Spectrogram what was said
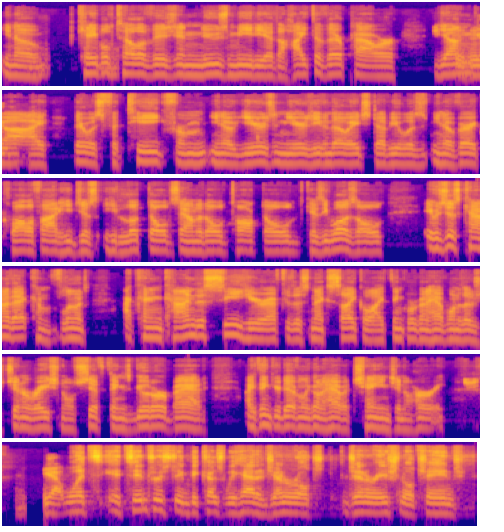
you know cable television, news media, the height of their power. Young Mhm. guy. There was fatigue from you know years and years. Even though HW was you know very qualified, he just he looked old, sounded old, talked old because he was old. It was just kind of that confluence. I can kind of see here after this next cycle. I think we're going to have one of those generational shift things, good or bad. I think you're definitely going to have a change in a hurry. Yeah, well, it's it's interesting because we had a general generational change.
